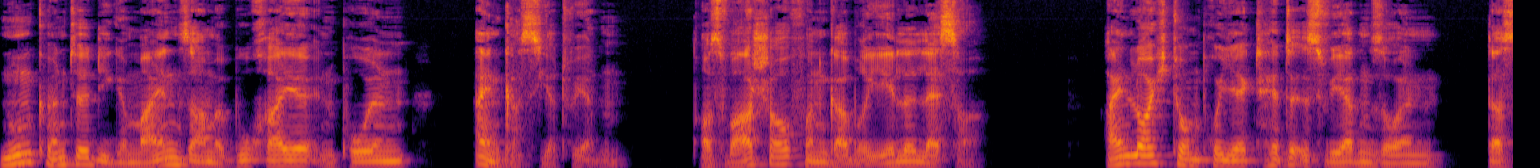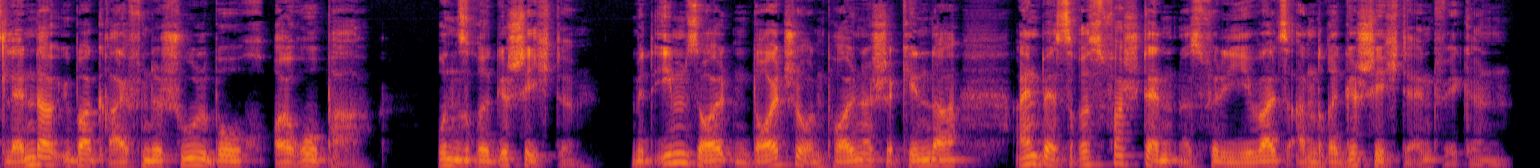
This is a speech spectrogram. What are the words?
Nun könnte die gemeinsame Buchreihe in Polen einkassiert werden. Aus Warschau von Gabriele Lesser. Ein Leuchtturmprojekt hätte es werden sollen, das länderübergreifende Schulbuch Europa, unsere Geschichte. Mit ihm sollten deutsche und polnische Kinder ein besseres Verständnis für die jeweils andere Geschichte entwickeln.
